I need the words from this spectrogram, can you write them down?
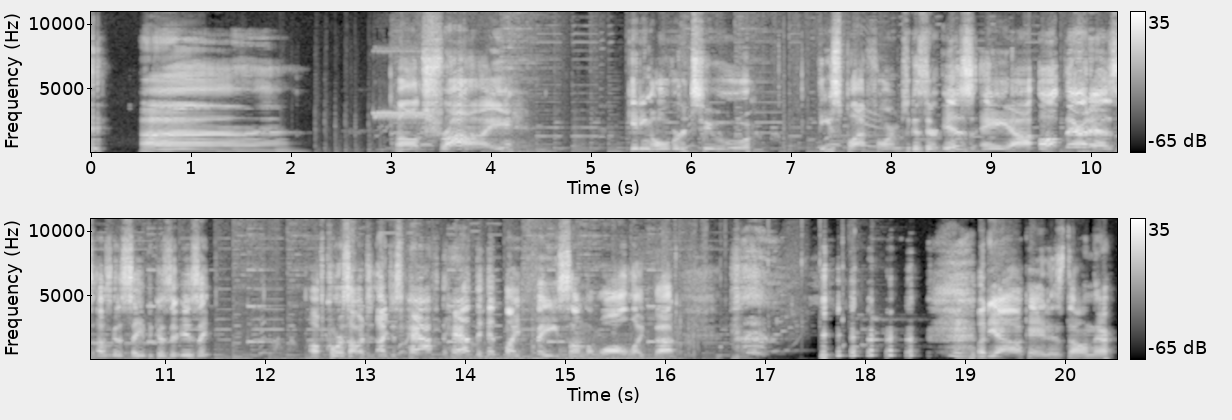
uh... I'll try getting over to these platforms, because there is a... Uh, oh, there it is! I was gonna say, because there is a... Of course, I, would, I just have to, had to hit my face on the wall like that. but yeah, okay, it is down there.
